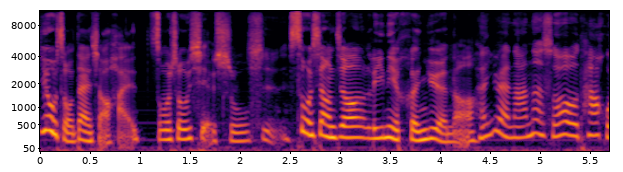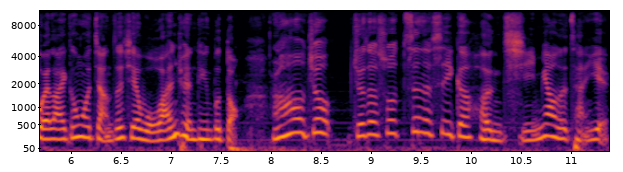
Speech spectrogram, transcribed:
右手带小孩，左手写书，是塑橡胶离你很远呢、啊，很远啊。那时候他回来跟我讲这些，我完全听不懂，然后就。觉得说真的是一个很奇妙的产业，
